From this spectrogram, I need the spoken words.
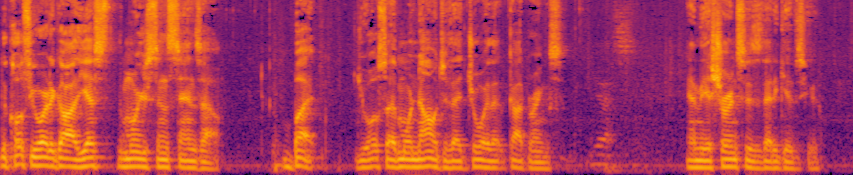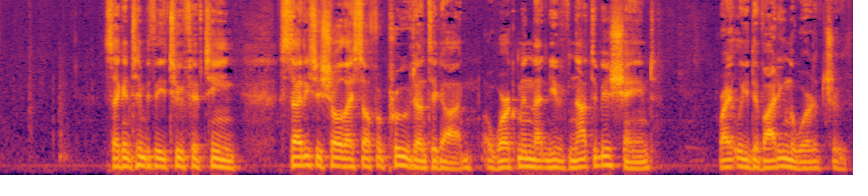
The closer you are to God, yes, the more your sin stands out. But you also have more knowledge of that joy that God brings. Yes. And the assurances that he gives you. 2 Timothy 2:15 Study to show thyself approved unto God, a workman that needeth not to be ashamed, rightly dividing the word of truth.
